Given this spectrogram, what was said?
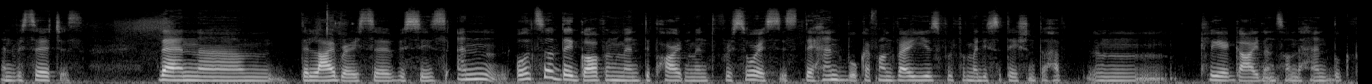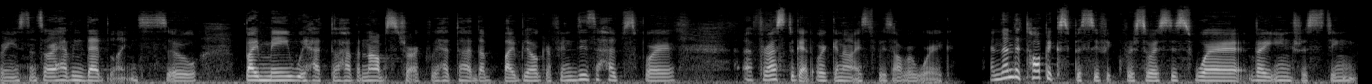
and researchers. Then um, the library services and also the government department resources. The handbook I found very useful for my dissertation to have um, clear guidance on the handbook, for instance, or having deadlines. So by May, we had to have an abstract, we had to have a bibliography, and this helps for, uh, for us to get organized with our work. And then the topic specific resources were very interesting.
